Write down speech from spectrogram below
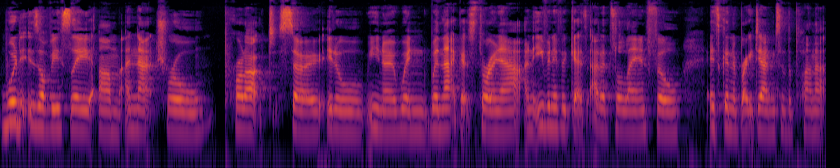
wood is obviously um, a natural product. So it'll, you know, when when that gets thrown out, and even if it gets added to landfill, it's going to break down into the planet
